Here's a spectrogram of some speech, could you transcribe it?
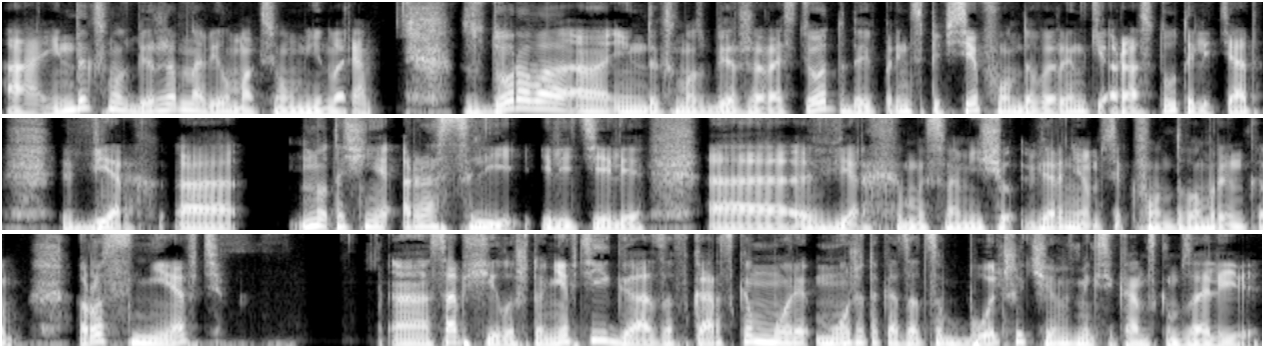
А индекс Мосбиржи обновил максимум января. Здорово, а, индекс Мосбиржи растет, да и, в принципе, все фондовые рынки растут и летят вверх а, ну, точнее, росли и летели э, вверх. Мы с вами еще вернемся к фондовым рынкам. Роснефть а, сообщила, что нефти и газа в Карском море может оказаться больше, чем в Мексиканском заливе.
